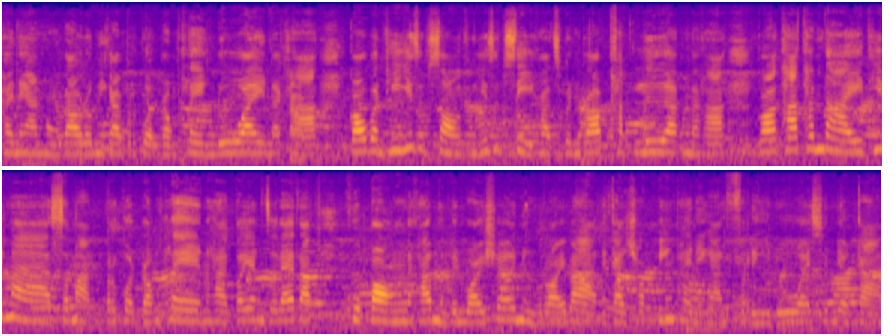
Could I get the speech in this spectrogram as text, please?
ภายในงานของเราเรามีการประกวดร้องเพลงด้วยนะครัคะ บก็วันที่ 22ถึง 24 ค่ะ จะเป็นรอบคัดเลือกนะคะ ก็ถ้าท่านใดที่มาสมัครประกวดร้องเพลงนะคะ ก็ยังจะได้รับคูปองนะคะ เหมือนเป็นวอยเชอร์ 100 บาท ในการช้อปปิ้งภายในงานฟรีด้วยเช่นเดียวกัน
